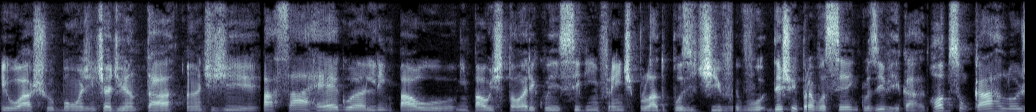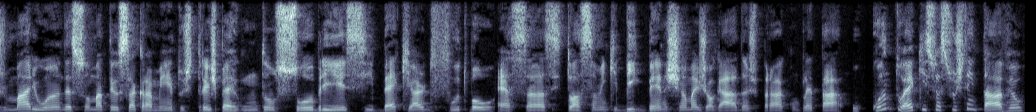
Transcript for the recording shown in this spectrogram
eu acho bom a gente adiantar antes de passar a régua, limpar o, limpar o histórico e seguir em frente pro lado positivo. Eu vou, deixa aí para você, inclusive, Ricardo. Robson Carlos, Mário Anderson, Matheus Sacramento, os três perguntam sobre esse backyard football, essa situação em que Big Ben chama as jogadas para completar. O quanto é que isso é sustentável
